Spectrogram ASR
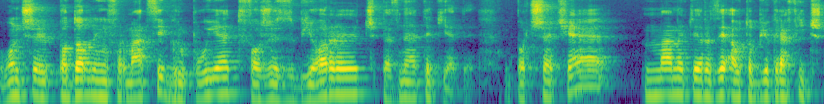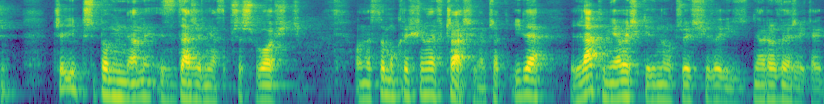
Łączy podobne informacje, grupuje, tworzy zbiory czy pewne etykiety. Po trzecie, mamy tutaj rodzaj autobiograficzny, czyli przypominamy zdarzenia z przeszłości. One są określone w czasie, na przykład ile lat miałeś, kiedy nauczyłeś się jeździć na rowerze i tak.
